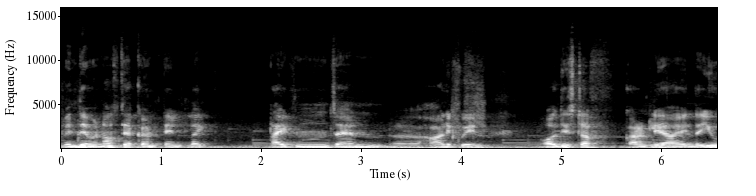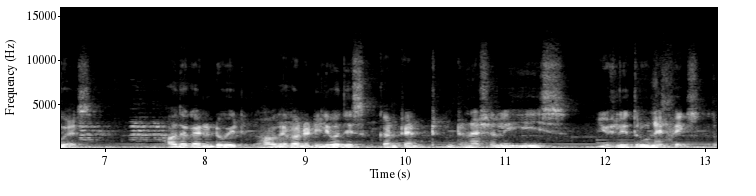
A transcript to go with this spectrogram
when they announced their content like Titans and uh, Harley Quinn, all this stuff currently are in the US. How they're going to do it, how they're going to deliver this content internationally is usually through Netflix, the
